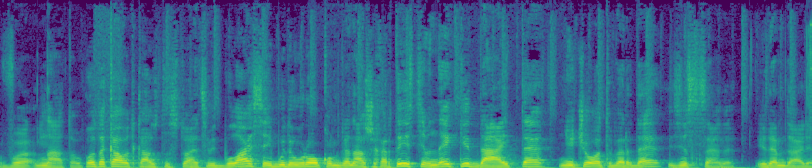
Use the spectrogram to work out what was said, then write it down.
в НАТО. Отака от казута ситуація відбулася, і буде уроком для наших артистів. Не кидайте нічого тверде зі сцени. Ідемо далі.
